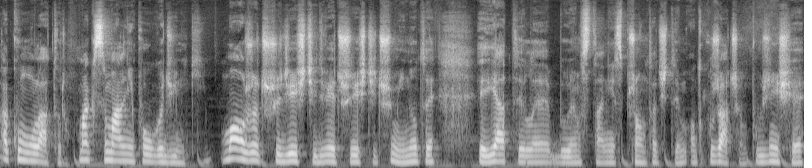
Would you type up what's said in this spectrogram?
akumulator, maksymalnie pół godzinki. może 32-33 minuty. Ja tyle byłem w stanie sprzątać tym odkurzaczem. Później się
